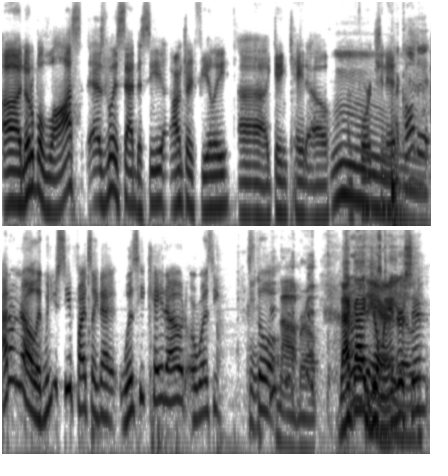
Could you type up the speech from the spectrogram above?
uh, notable loss. It was really sad to see Andre Fili uh getting KO. Mm. Unfortunate. I called it. I don't know. Like when you see fights like that, was he KO'd or was he Still, Nah, bro. That guy Joe there. Anderson.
